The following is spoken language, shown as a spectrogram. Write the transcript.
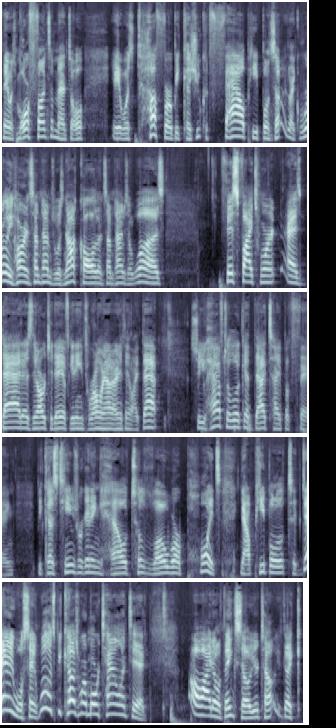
it was more fundamental. It was tougher because you could foul people like really hard, and sometimes it was not called, and sometimes it was. Fist fights weren't as bad as they are today of getting thrown out or anything like that. So you have to look at that type of thing because teams were getting held to lower points. Now, people today will say, well, it's because we're more talented. Oh, I don't think so. You're telling, like,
